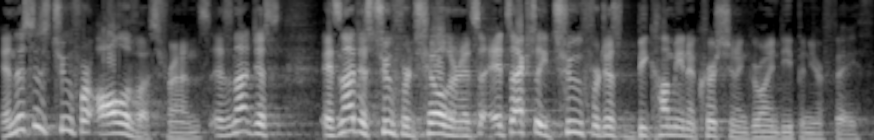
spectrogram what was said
and this is true for all of us, friends. It's not just, it's not just true for children, it's, it's actually true for just becoming a Christian and growing deep in your faith.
